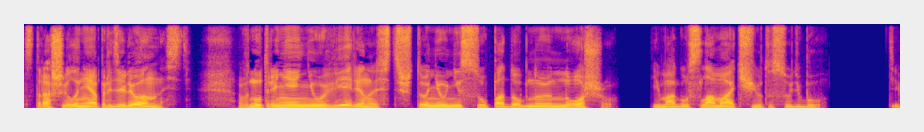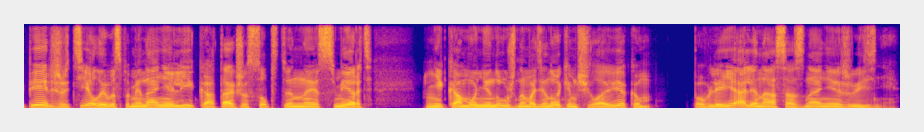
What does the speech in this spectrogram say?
Страшила неопределенность, внутренняя неуверенность, что не унесу подобную ношу и могу сломать чью-то судьбу. Теперь же тело и воспоминания Лика, а также собственная смерть никому не нужным одиноким человеком повлияли на осознание жизни.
